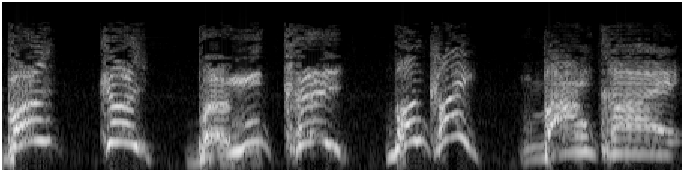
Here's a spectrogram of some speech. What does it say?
挽回挽回挽回？挽回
